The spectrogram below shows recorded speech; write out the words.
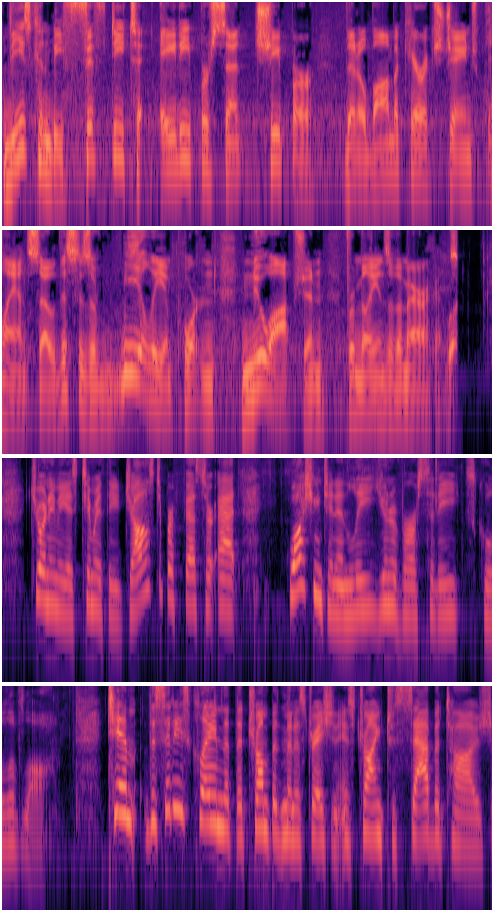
These can be 50 to 80 percent cheaper than Obamacare exchange plans. So this is a really important new option for millions of Americans. Joining me is Timothy Jost, a professor at Washington and Lee University School of Law. Tim, the cities claim that the Trump administration is trying to sabotage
